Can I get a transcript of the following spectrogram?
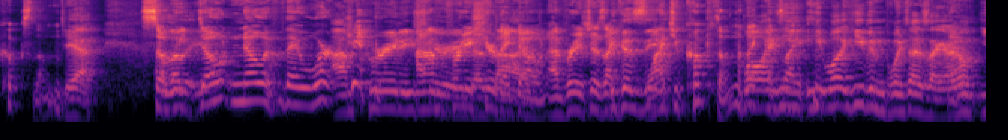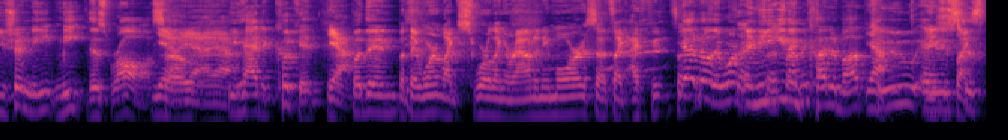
cooks them. yeah. So I we it. don't know if they work. I'm pretty And I'm pretty does sure not. they don't. I'm pretty sure it's like, Because the- why'd you cook them? Well, Like, and it's he, like- he well he even points out, he's like, I don't, you shouldn't eat meat this raw. Yeah, so yeah, yeah. He had to cook it. yeah, but then, but they weren't like swirling around anymore. So it's like I feel. it's like- yeah, no, they weren't. so- And he so even obvious- cut him up Yeah. too. And And it's just like, just.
